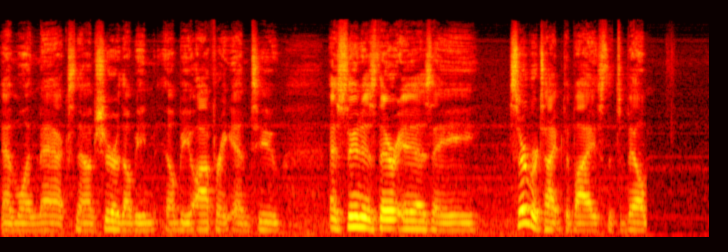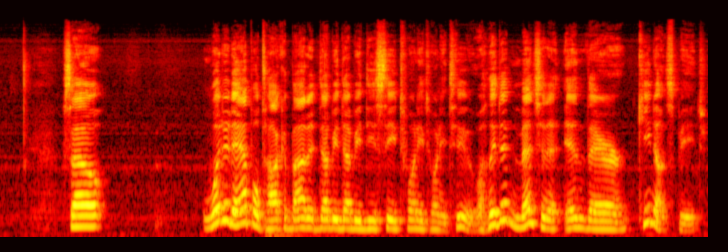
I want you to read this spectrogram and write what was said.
M1 Max. Now I'm sure they'll be they'll be offering M2 as soon as there is a server type device that's available. So what did Apple talk about at WWDC 2022? Well, they didn't mention it in their keynote speech,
